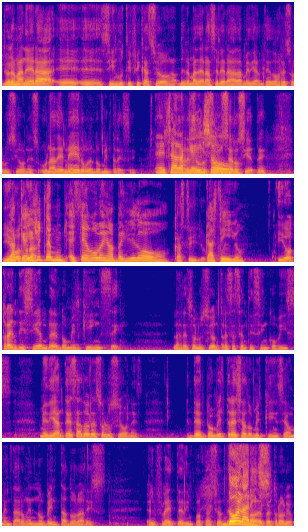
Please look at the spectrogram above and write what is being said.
de una manera eh, eh, sin justificación, de una manera acelerada mediante dos resoluciones. Una de enero del 2013, Esa la, la, que resolución hizo... 07, y La otra que hizo este, este joven apellido Castillo, Castillo. y otra en diciembre del 2015, la resolución 365 bis. Mediante esas dos resoluciones, del 2013 a 2015, aumentaron en 90 dólares el flete de importación Dólares. mercado de petróleo,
